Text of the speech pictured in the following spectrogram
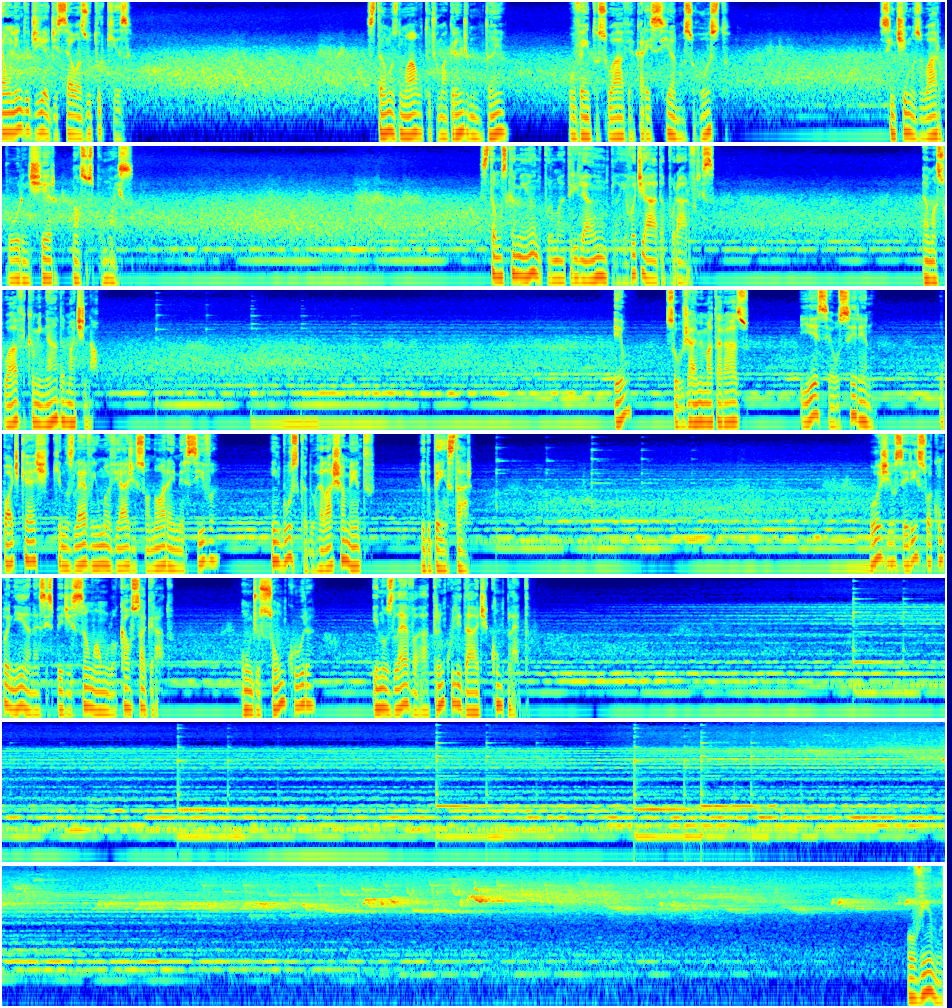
É um lindo dia de céu azul turquesa. Estamos no alto de uma grande montanha. O vento suave acaricia nosso rosto. Sentimos o ar puro encher nossos pulmões. Estamos caminhando por uma trilha ampla e rodeada por árvores. É uma suave caminhada matinal. Eu sou Jaime Matarazzo e esse é o Sereno, o podcast que nos leva em uma viagem sonora imersiva em busca do relaxamento e do bem-estar. Hoje eu serei sua companhia nessa expedição a um local sagrado, onde o som cura e nos leva à tranquilidade completa.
